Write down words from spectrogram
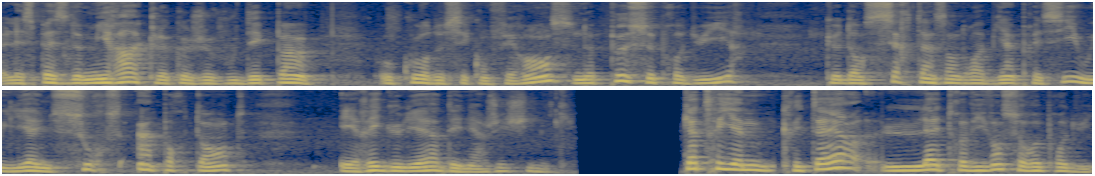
l'espèce de miracle que je vous dépeins au cours de ces conférences ne peut se produire que dans certains endroits bien précis où il y a une source importante et régulière d'énergie chimique. Quatrième critère, l'être vivant se reproduit.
